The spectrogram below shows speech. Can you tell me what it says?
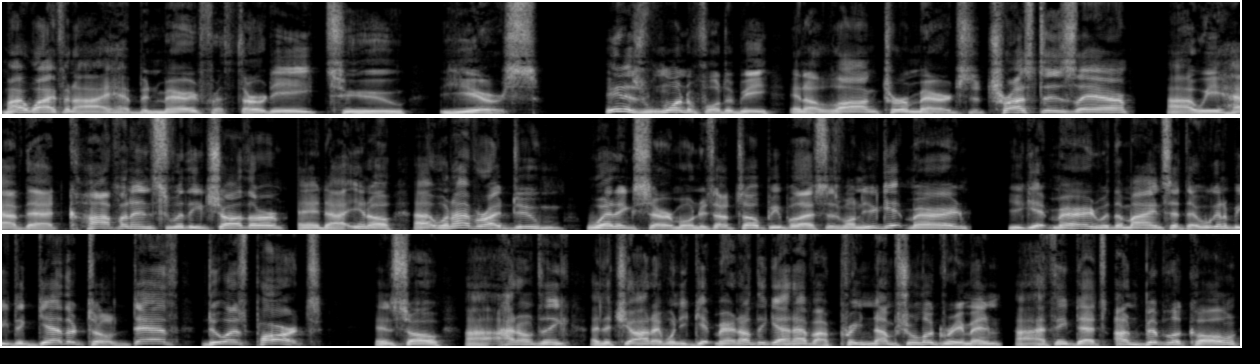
My wife and I have been married for 32 years. It is wonderful to be in a long term marriage. The trust is there. Uh, we have that confidence with each other. And, uh, you know, uh, whenever I do wedding ceremonies, I'll tell people, I says, when you get married, you get married with the mindset that we're going to be together till death do us part. And so uh, I don't think that you ought to, when you get married, I don't think you ought to have a prenuptial agreement. I think that's unbiblical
